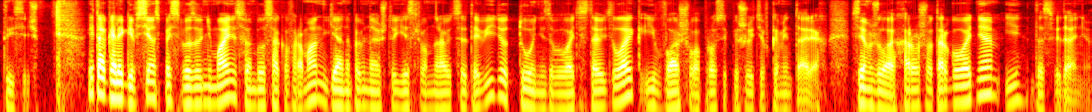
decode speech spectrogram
тысяч. Итак, коллеги, всем спасибо за внимание. С вами был Саков Роман. Я напоминаю, что если вам нравится это видео, то не забывайте ставить лайк и ваши вопросы пишите в комментариях. Всем желаю хорошего торгового дня и до свидания.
